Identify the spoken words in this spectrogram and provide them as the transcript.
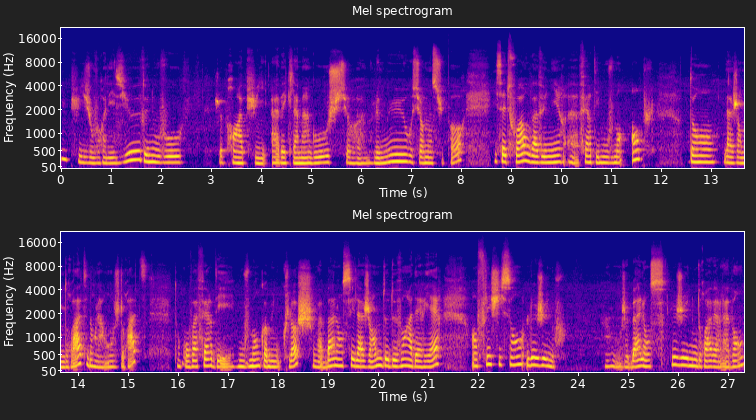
Et puis j'ouvre les yeux de nouveau je prends appui avec la main gauche sur euh, le mur ou sur mon support. Et cette fois, on va venir euh, faire des mouvements amples dans la jambe droite, dans la hanche droite. Donc on va faire des mouvements comme une cloche. On va balancer la jambe de devant à derrière en fléchissant le genou. Hein, je balance le genou droit vers l'avant,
